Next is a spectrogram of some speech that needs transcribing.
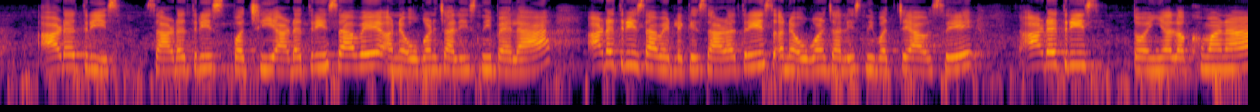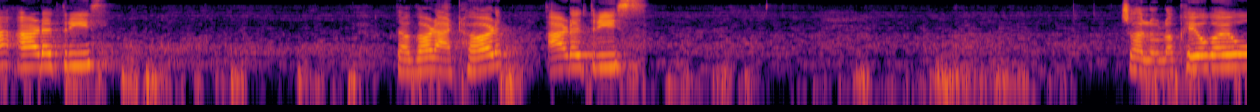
આડત્રીસ. સાડત્રીસ પછી આડત્રીસ આવે અને ઓગણચાલીસની પહેલાં આડત્રીસ આવે, એટલે કે સાડત્રીસ અને ઓગણચાલીસની વચ્ચે આવશે આડત્રીસ. તો અહીંયા લખવાના આડત્રીસ. તગડ આઠળ, આડત્રીસ. ચલો, લખાયો ગયો.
